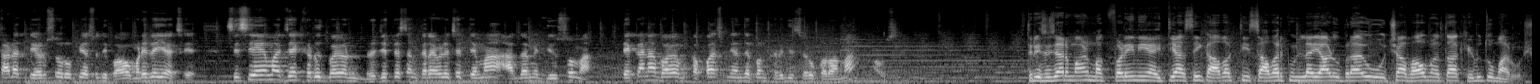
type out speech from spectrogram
સાડા તેરસો રૂપિયા સુધી ભાવ મળી રહ્યા છે. સીસીઆઈમાં જે ખેડૂત ભાઈઓ રજીસ્ટ્રેશન કરાવેલું છે, તેમાં આગામી દિવસોમાં ટેકાના ભાવે કપાસની અંદર પણ ખરીદી શરૂ કરવામાં આવશે. ત્રીસ હજાર મણ મગફળીની ઐતિહાસિક આવકથી સાવરકુંડલા યાર્ડ ઉભરાયું. ઓછા ભાવ મળતા ખેડૂતોમાં રોષ.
